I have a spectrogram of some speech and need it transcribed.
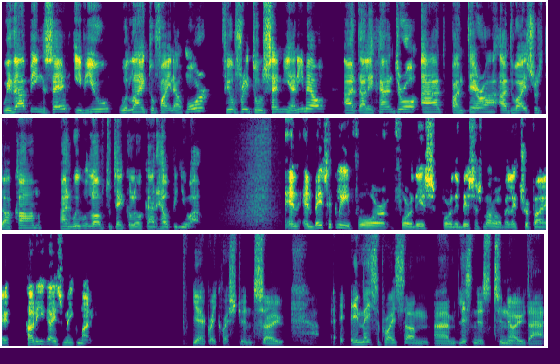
with that being said, if you would like to find out more, feel free to send me an email at alejandro at pantheraadvisors.com and we would love to take a look at helping you out. And and basically for for this for the business model of Electrify, how do you guys make money? Yeah, great question. So it may surprise some um, listeners to know that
